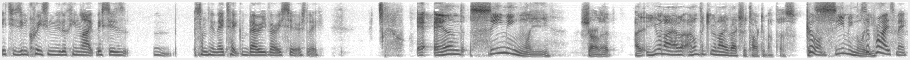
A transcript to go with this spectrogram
it is increasingly looking like this is something they take very, very seriously. A- and seemingly, Charlotte, I, you and I, I don't think you and I have actually talked about this. Go on. Seemingly, Surprise me.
